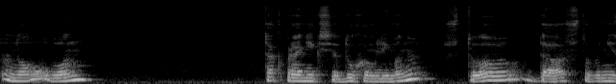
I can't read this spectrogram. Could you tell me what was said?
Но он так проникся духом Лимана, что, да, чтобы не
